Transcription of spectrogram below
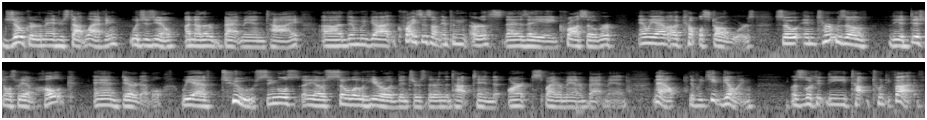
Joker, the man who stopped laughing, which is, you know, another Batman tie. Uh, then we've got Crisis on Infinite Earths, that is a, a, crossover. And we have a couple Star Wars. So in terms of the additionals, we have Hulk and Daredevil. We have two single, you know, solo hero adventures that are in the top 10 that aren't Spider-Man or Batman. Now, if we keep going, let's look at the top 25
